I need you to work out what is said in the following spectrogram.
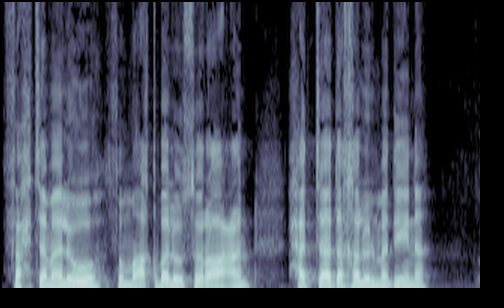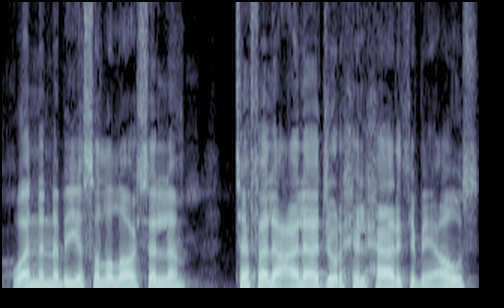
فاحتملوه ثم أقبلوا سراعا حتى دخلوا المدينة. وأن النبي صلى الله عليه وسلم تفل على جرح الحارث بن أوس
